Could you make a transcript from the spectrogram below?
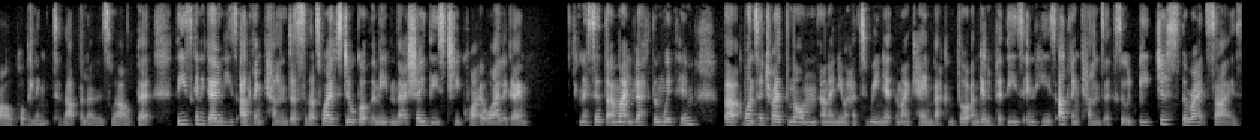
I'll pop a link to that below as well. But these are going to go in his advent calendar, so that's why I've still got them, even though I showed these to you quite a while ago and I said that I might have left them with him, but once I tried them on and I knew I had to reknit them, I came back and thought I'm going to put these in his advent calendar because it would be just the right size.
